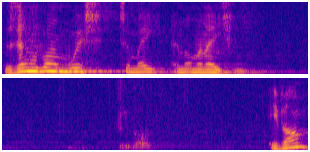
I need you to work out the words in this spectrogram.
Does anyone wish to make a nomination? Yvonne. Yvonne?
